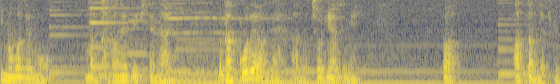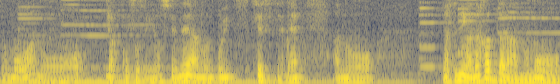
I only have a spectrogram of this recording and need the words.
今までもま重ねてきてない、まあ、学校ではねあの長期休みはあったんですけどもあの学校卒業してねあのこういう施設でねあの休みがなかったらあのも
